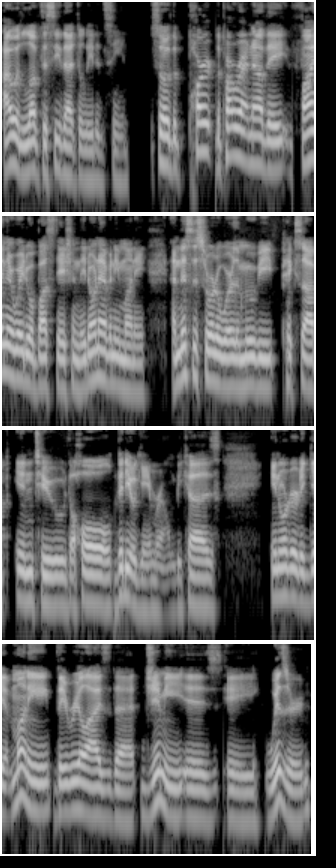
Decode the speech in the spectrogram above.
I would love to see that deleted scene. So the part the part at now, they find their way to a bus station. They don't have any money, and this is sort of where the movie picks up into the whole video game realm because in order to get money, they realize that Jimmy is a wizard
